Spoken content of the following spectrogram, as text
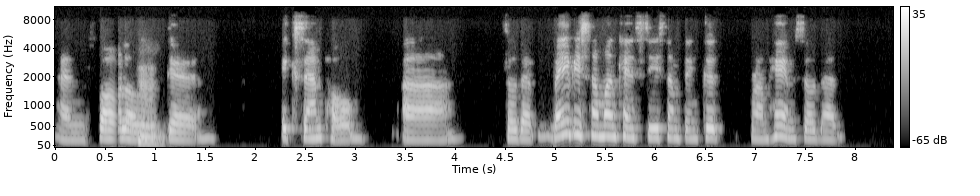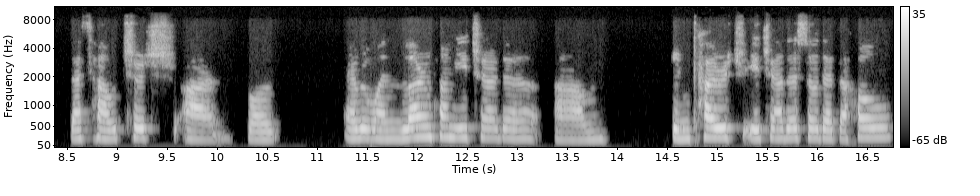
and follow Mm. their example, uh, so that maybe someone can see something good from him. So that that's how church are for everyone learn from each other, um, encourage each other, so that the whole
